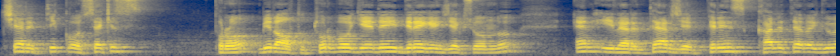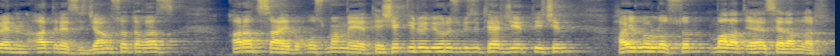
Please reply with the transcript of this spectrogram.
Chery Tico 8 Pro 1.6 Turbo GDI direk enjeksiyonlu en iyilerin tercihi Prince kalite ve güvenin adresi Can Sotogaz. Araç sahibi Osman Bey'e teşekkür ediyoruz bizi tercih ettiği için. Hayırlı olsun. Malatya'ya selamlar.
